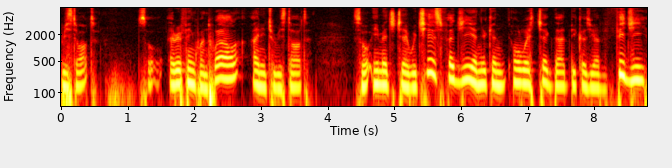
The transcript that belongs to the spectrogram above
restart. So everything went well, I need to restart. So ImageJ, which is Fiji, and you can always check that because you have Fiji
